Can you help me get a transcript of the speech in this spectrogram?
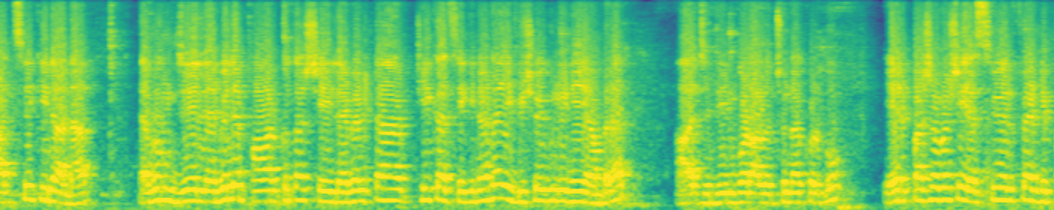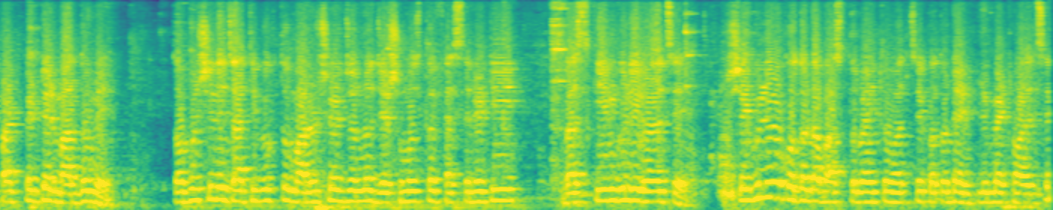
পাচ্ছে কিনা না এবং যে লেভেলে পাওয়ার কথা সেই লেভেলটা ঠিক আছে কিনা না, এই বিষয়গুলি নিয়ে আমরা আজ দিনভর আলোচনা করব। এর পাশাপাশি এসসি ওয়েলফেয়ার ডিপার্টমেন্টের মাধ্যমে তপশিলি জাতিভুক্ত মানুষের জন্য যে সমস্ত ফ্যাসিলিটি বা স্কিমগুলি রয়েছে, সেগুলিও কতটা বাস্তবায়িত হচ্ছে, কতটা ইমপ্লিমেন্ট হয়েছে,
